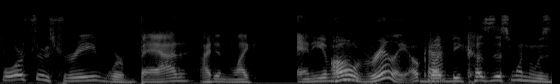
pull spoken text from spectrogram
four through three were bad. I didn't like any of them. Oh, really? Okay. But because this one was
